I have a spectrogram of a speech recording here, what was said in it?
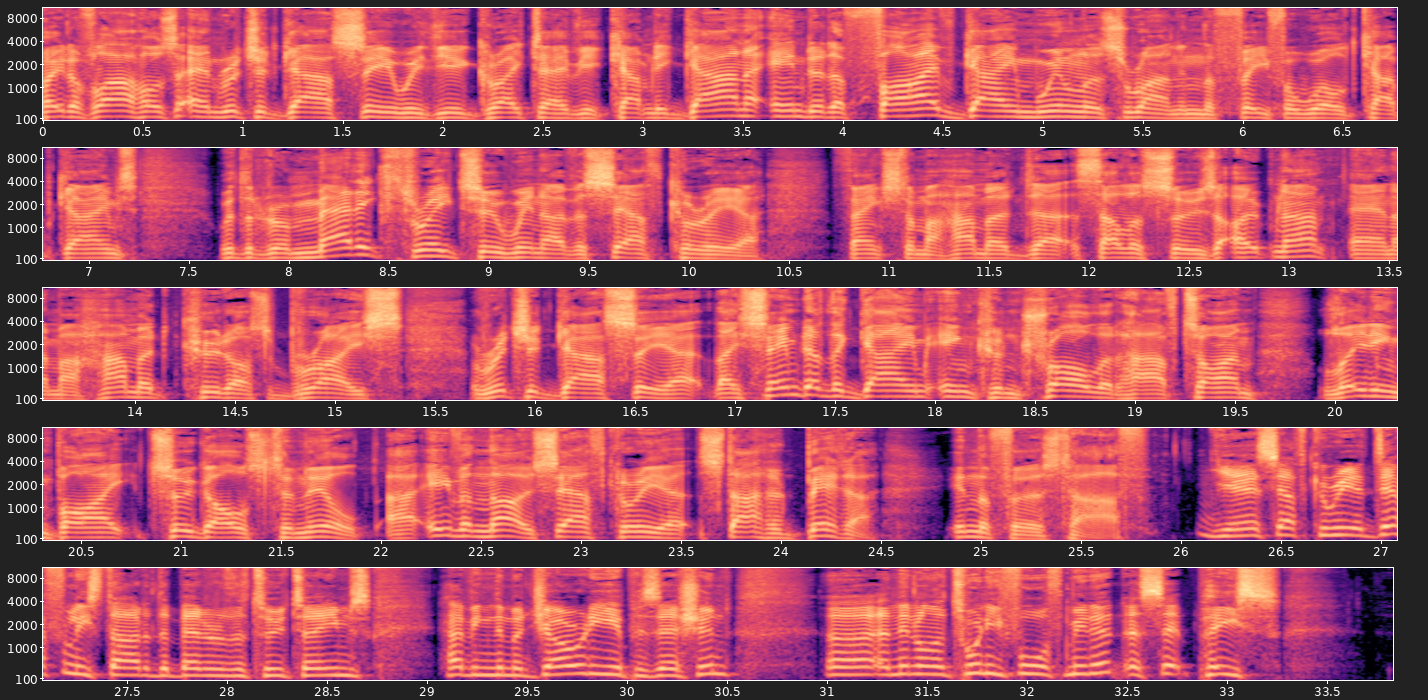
Peter Vlahos and Richard Garcia with you. Great to have your company. Ghana ended a five game winless run in the FIFA World Cup games with a dramatic 3 2 win over South Korea. Thanks to Mohamed uh, Salisu's opener and a Mohamed Kudus brace. Richard Garcia, they seemed to have the game in control at halftime, leading by two goals to nil, uh, even though South Korea started better in the first half. Yeah, South Korea definitely started the better of the two teams, having the majority of possession. Uh, and then on the 24th minute, a set piece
